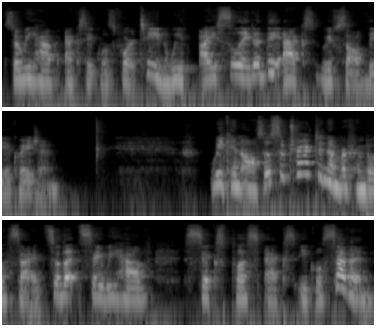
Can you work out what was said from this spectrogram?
So we have x equals 14. We've isolated the x, we've solved the equation. We can also subtract a number from both sides. So let's say we have 6 plus x equals 7.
